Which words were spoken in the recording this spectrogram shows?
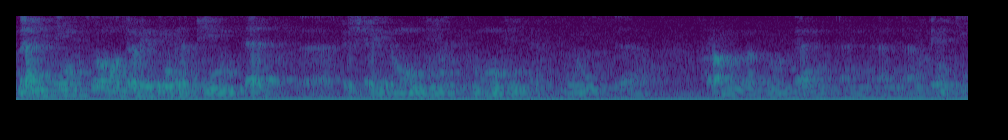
many things, almost everything has been said, uh, especially the moving, the two moving testimonies uh, from uh, Ruth and, and, and, and Becky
